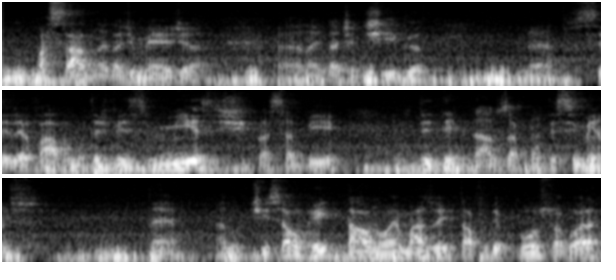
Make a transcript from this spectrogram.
no passado, na Idade Média, é, na Idade Antiga, né, você levava muitas vezes meses para saber de determinados acontecimentos. É, a notícia, ah, o rei tal não é mais o rei tal, foi deposto, agora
